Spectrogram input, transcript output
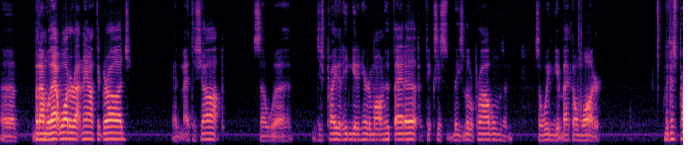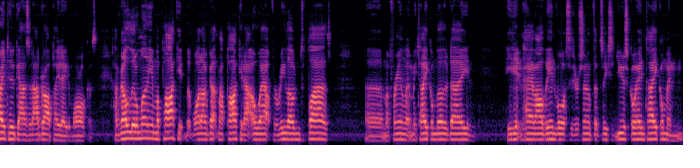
uh, but I'm without water right now at the garage, at, at the shop. So uh, just pray that he can get in here tomorrow and hook that up and fix this, these little problems, and so we can get back on water. But just pray too, guys, that I draw a payday tomorrow because I've got a little money in my pocket, but what I've got in my pocket I owe out for reloading supplies. Uh, my friend let me take them the other day, and he didn't have all the invoices or something. So he said, "You just go ahead and take them, and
